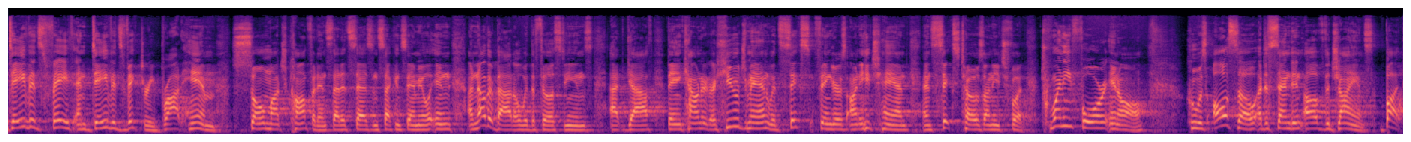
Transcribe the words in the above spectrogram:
David's faith and David's victory brought him so much confidence that it says in 2 Samuel, in another battle with the Philistines at Gath, they encountered a huge man with six fingers on each hand and six toes on each foot, 24 in all who was also a descendant of the giants. But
